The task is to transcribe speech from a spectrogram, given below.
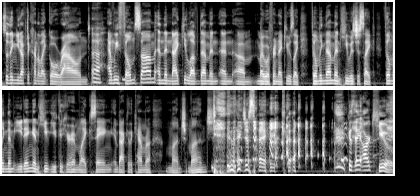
so then you'd have to kind of like go around. Ugh. And we filmed some and then Nike loved them and and um my boyfriend Nike was like filming them and he was just like filming them eating and he you could hear him like saying in back of the camera, "Munch, munch." like just like because they are cute.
